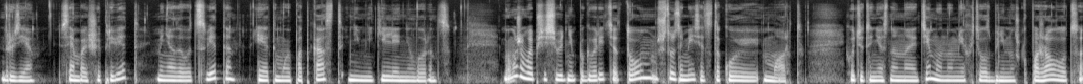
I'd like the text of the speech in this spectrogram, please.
Друзья, всем большой привет. Меня зовут Света, и это мой подкаст «Дневники Лени Лоренс». Мы можем вообще сегодня поговорить о том, что за месяц такой март. Хоть это не основная тема, но мне хотелось бы немножко пожаловаться.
